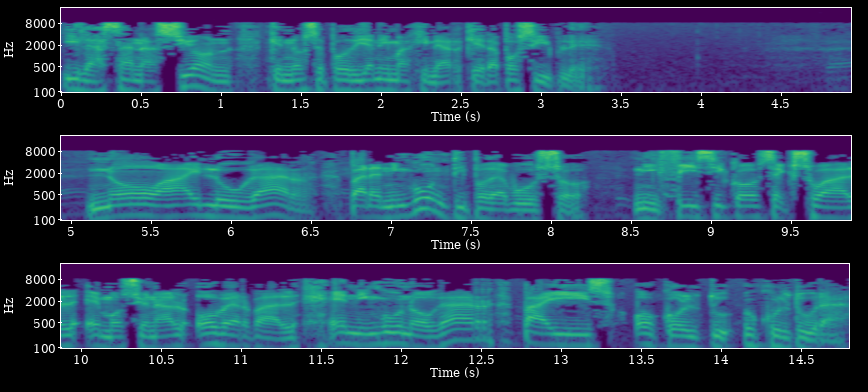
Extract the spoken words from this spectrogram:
y la sanación que no se podían imaginar que era posible. No hay lugar para ningún tipo de abuso, ni físico, sexual, emocional o verbal, en ningún hogar, país o, cultura.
